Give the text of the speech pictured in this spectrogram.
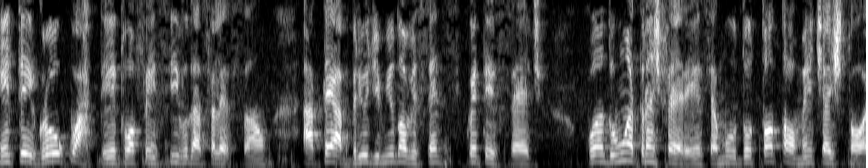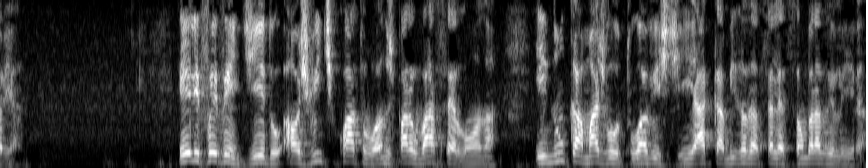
Integrou o quarteto ofensivo da seleção até abril de 1957, quando uma transferência mudou totalmente a história. Ele foi vendido aos 24 anos para o Barcelona e nunca mais voltou a vestir a camisa da seleção brasileira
